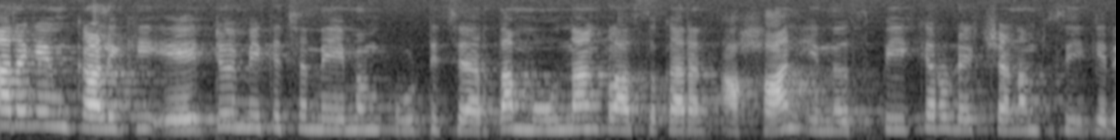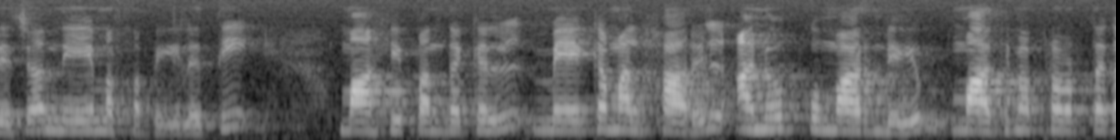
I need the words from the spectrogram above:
നാരങ്ങയും കളിക്ക് ഏറ്റവും മികച്ച നിയമം കൂട്ടിച്ചേർത്ത മൂന്നാം ക്ലാസ്സുകാരൻ അഹാൻ ഇന്ന് സ്പീക്കറുടെ ക്ഷണം സ്വീകരിച്ച് നിയമസഭയിലെത്തി. മാഹി പന്തക്കൽ മേഘമൽഹാറിൽ അനൂപ് കുമാറിന്റെയും മാധ്യമപ്രവർത്തക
